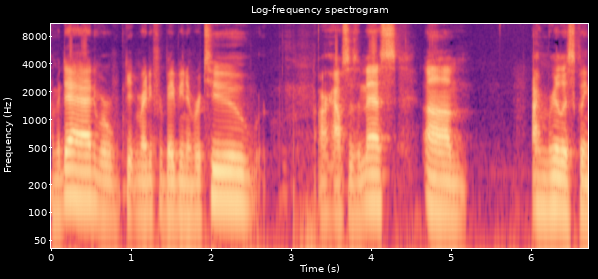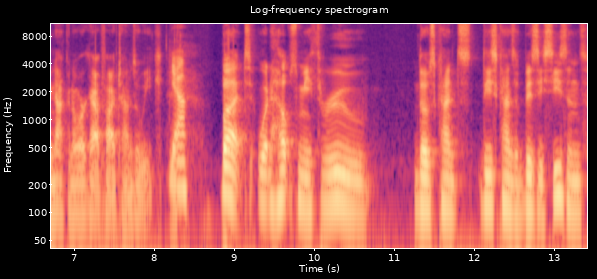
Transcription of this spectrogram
I'm a dad, we're getting ready for baby number two, our house is a mess. Um, I'm realistically not going to work out five times a week. Yeah. But what helps me through those kinds these kinds of busy seasons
